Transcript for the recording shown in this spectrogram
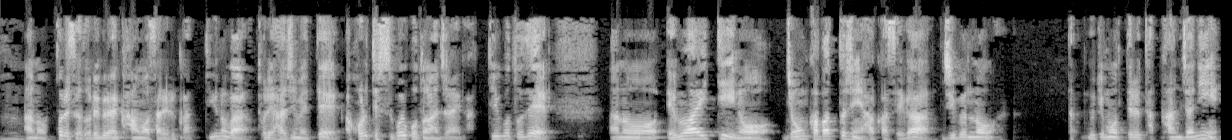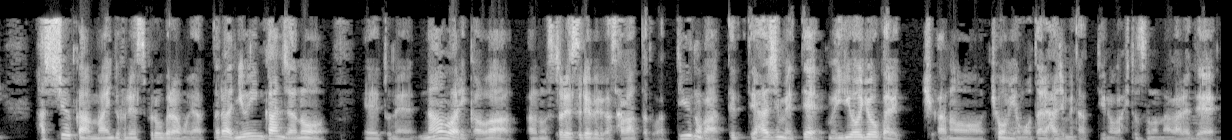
うんあの、ストレスがどれぐらい緩和されるかっていうのが取れ始めて、あ、これってすごいことなんじゃないかっていうことで、あの、MIT のジョン・カバットジン博士が自分の受け持ってる患者に8週間マインドフルネスプログラムをやったら入院患者のえっ、とね、何割かは、あの、ストレスレベルが下がったとかっていうのが出出始めて、まあ医療業界で、あの、興味を持たれ始めたっていうのが一つの流れで、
